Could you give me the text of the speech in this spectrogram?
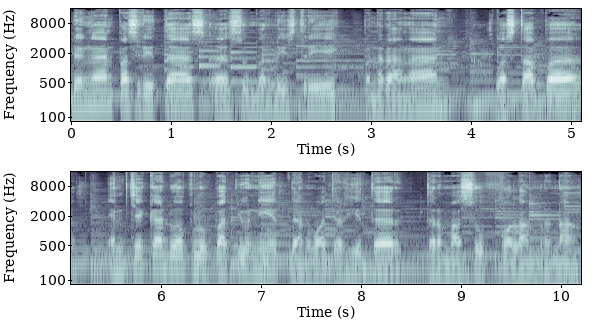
dengan fasilitas uh, sumber listrik, penerangan, wastafel, MCK 24 unit dan water heater termasuk kolam renang.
